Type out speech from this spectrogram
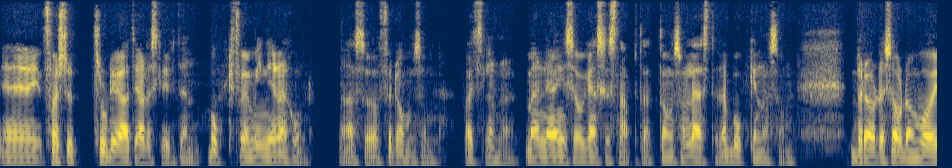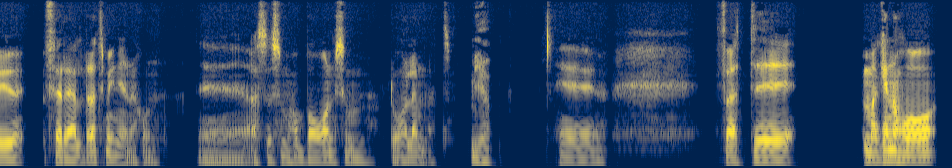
Eh, först trodde jag att jag hade skrivit en bok för min generation. Alltså för de som faktiskt lämnade. Men jag insåg ganska snabbt att de som läste den boken och som berördes av den var ju föräldrar till min generation. Eh, alltså som har barn som då har lämnat. Ja. Eh, för att eh, man kan ha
